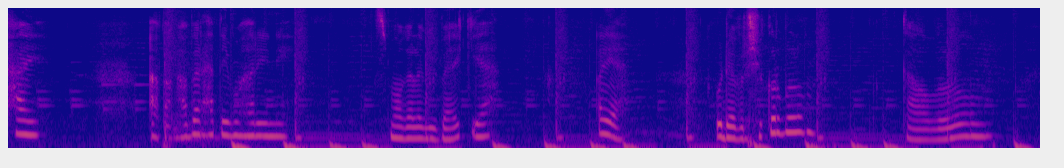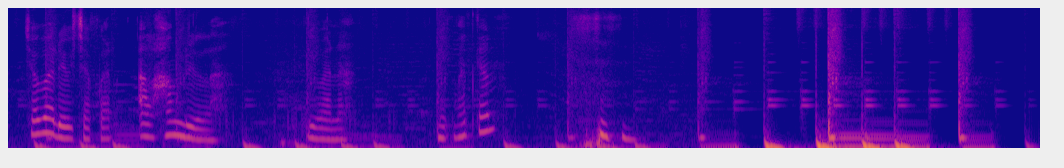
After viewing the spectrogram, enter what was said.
Hai, apa kabar hatimu hari ini? Semoga lebih baik ya. Oh ya, udah bersyukur belum? Kalau belum, coba deh ucapkan Alhamdulillah. Gimana? Nikmat kan?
